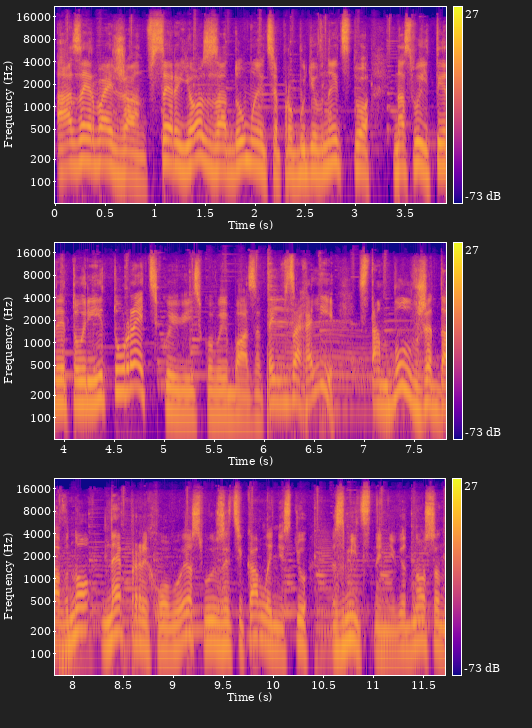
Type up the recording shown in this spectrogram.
Азербайджан всерйоз задумується про будівництво на своїй території турецької військової бази. Та й взагалі Стамбул вже давно не приховує свою зацікавленість у зміцненні відносин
